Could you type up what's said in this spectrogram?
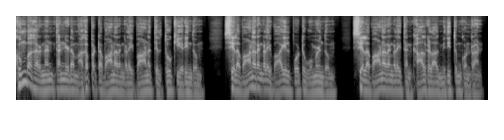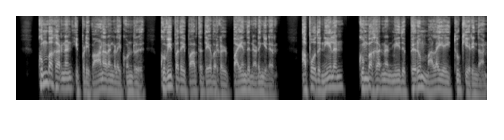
கும்பகர்ணன் தன்னிடம் அகப்பட்ட வானரங்களை வானத்தில் தூக்கி எறிந்தும் சில வானரங்களை வாயில் போட்டு உமிழ்ந்தும் சில வானரங்களை தன் கால்களால் மிதித்தும் கொன்றான். கும்பகர்ணன் இப்படி வானரங்களை கொன்று குவிப்பதை பார்த்த தேவர்கள் பயந்து நடுங்கினர். அப்போது நீலன் கும்பகர்ணன் மீது பெரும் மலையை தூக்கி எறிந்தான்.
